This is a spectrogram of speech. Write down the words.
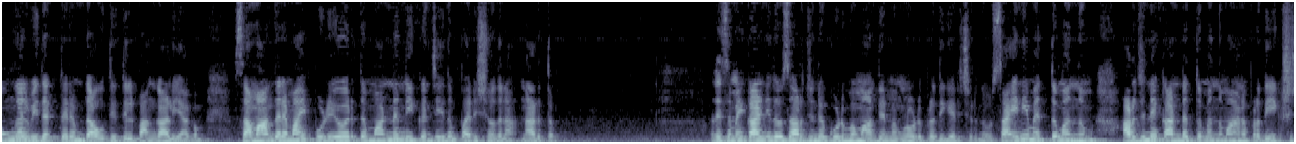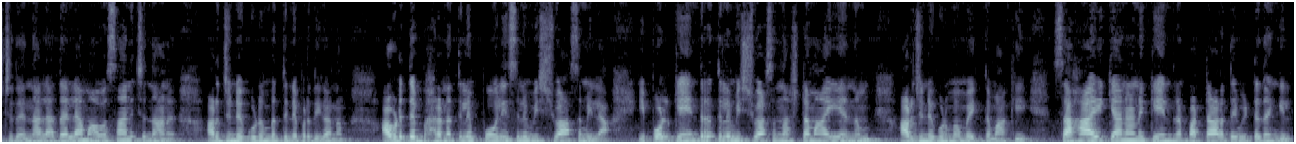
മുങ്ങൽ വിദഗ്ധരും ദൗത്യത്തിൽ പങ്കാളിയാകും. സമാന്തരമായി പുഴയോരത്ത് മണ്ണ് നീക്കം ചെയ്തും പരിശോധന നടത്തും. അതേസമയം കഴിഞ്ഞ ദിവസം അർജുന്റെ കുടുംബം മാധ്യമങ്ങളോട് പ്രതികരിച്ചിരുന്നു. സൈന്യം എത്തുമെന്നും അർജുനെ കണ്ടെത്തുമെന്നുമാണ് പ്രതീക്ഷിച്ചത്. എന്നാൽ അതെല്ലാം അവസാനിച്ചെന്നാണ് അർജുന്റെ കുടുംബത്തിന്റെ പ്രതികരണം. അവിടുത്തെ ഭരണത്തിലും പോലീസിലും വിശ്വാസമില്ല. ഇപ്പോൾ കേന്ദ്രത്തിലും വിശ്വാസം നഷ്ടമായി എന്നും അർജുന്റെ കുടുംബം വ്യക്തമാക്കി. സഹായിക്കാനാണ് കേന്ദ്രം പട്ടാളത്തെ വിട്ടതെങ്കിൽ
